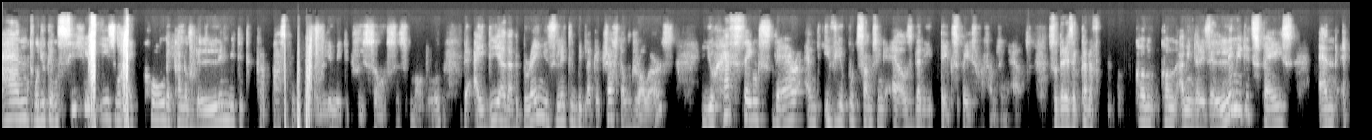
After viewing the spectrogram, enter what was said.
And what you can see here is what I call the kind of the limited capacity or limited resources model. The idea that the brain is a little bit like a chest of drawers. You have things there, and if you put something else, then it takes space for something else. So there is a kind of, con, con, I mean, there is a limited space and a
